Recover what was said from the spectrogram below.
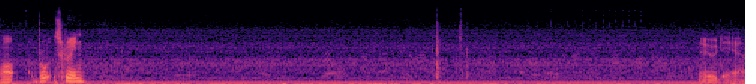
Oh, I broke the screen. Oh dear.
